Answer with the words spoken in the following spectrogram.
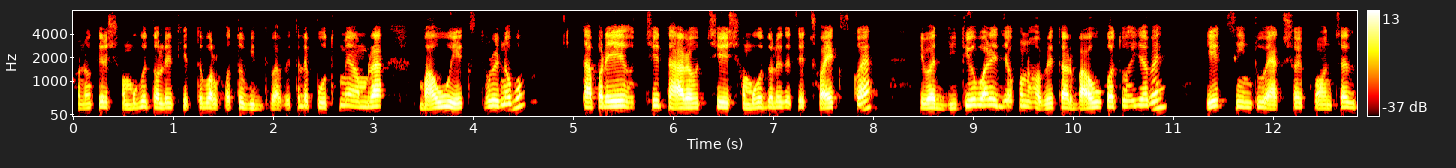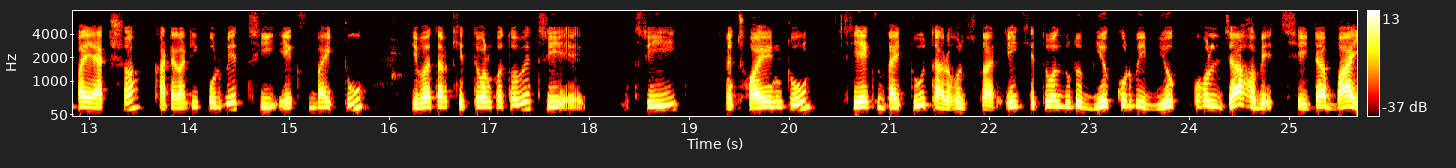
ঘনকের সমগ্র তলের ক্ষেত্রফল কত বৃদ্ধি পাবে? তাহলে প্রথমে আমরা বাহু এক্স ধরে নেব, তারপরে হচ্ছে, তার হচ্ছে সমগ্র তলের কাছে ছয় এক্স স্কোয়ার এবার দ্বিতীয়বারে যখন হবে, তার বাহু কত হয়ে যাবে? এক্স ইন্টু একশো পঞ্চাশ বাই একশো, কাটাকাটি করবে থ্রি এক্স বাই টু এবার তার ক্ষেত্রফল কত হবে? থ্রি থ্রি ছয় into three X by two তার হোল স্কোয়ার এই ক্ষেত্রফল দুটো বিয়োগ করবে এই বিয়োগফল যা হবে সেইটা বাই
